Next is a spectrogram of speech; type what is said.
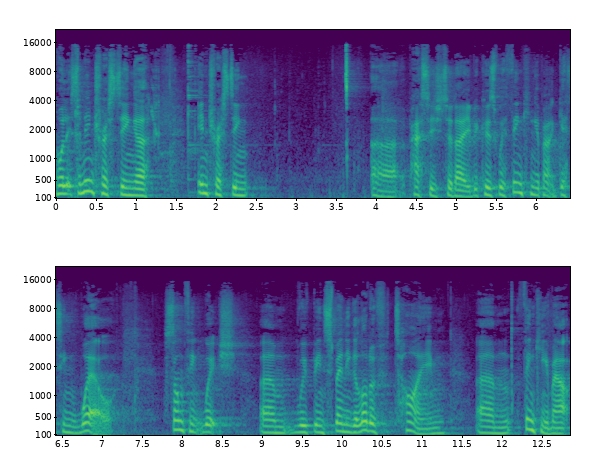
Well, it's an interesting, uh, interesting uh, passage today because we're thinking about getting well, something which um, we've been spending a lot of time um, thinking about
